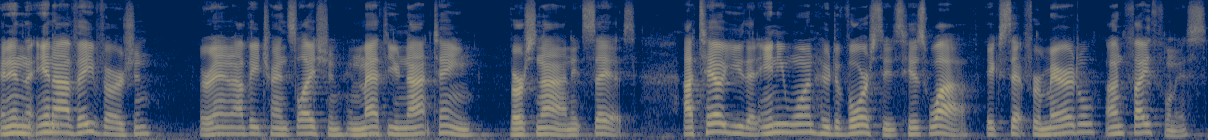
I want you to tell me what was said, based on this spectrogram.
And in the NIV version, or NIV translation, in Matthew 19, verse 9, it says, I tell you that anyone who divorces his wife, except for marital unfaithfulness,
